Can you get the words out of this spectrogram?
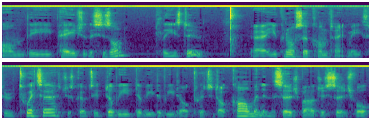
on the page that this is on, please do. Uh, you can also contact me through Twitter. Just go to www.twitter.com and in the search bar just search for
